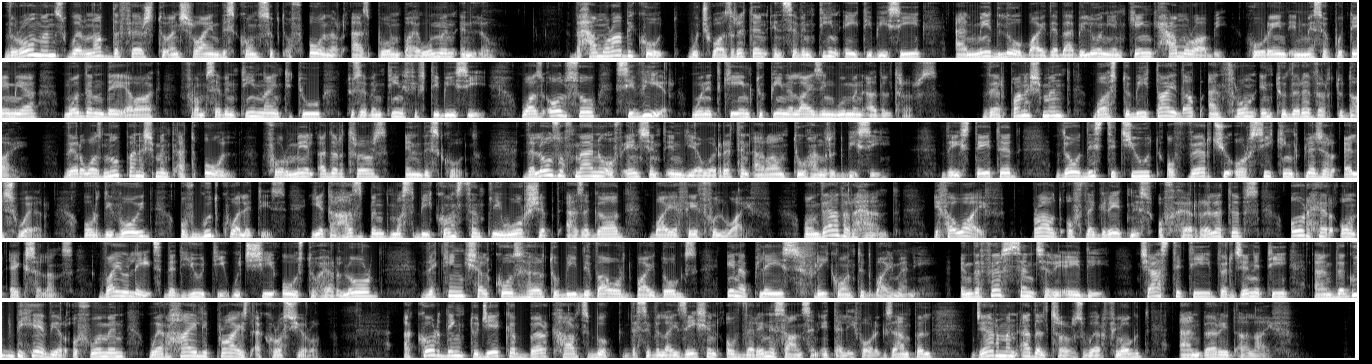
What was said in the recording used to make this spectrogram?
The Romans were not the first to enshrine this concept of honor as borne by women in law. The Hammurabi Code, which was written in 1780 BC and made law by the Babylonian king Hammurabi, who reigned in Mesopotamia, modern day Iraq, from 1792 to 1750 BC, was also severe when it came to penalizing women adulterers. Their punishment was to be tied up and thrown into the river to die. There was no punishment at all for male adulterers in this code. The laws of Manu of ancient India were written around 200 BC. They stated, though destitute of virtue or seeking pleasure elsewhere, or devoid of good qualities, yet a husband must be constantly worshipped as a god by a faithful wife. On the other hand, if a wife, proud of the greatness of her relatives or her own excellence, violates the duty which she owes to her lord, the king shall cause her to be devoured by dogs in a place frequented by many. In the first century AD, chastity, virginity, and the good behavior of women were highly prized across Europe. According to Jacob Burckhardt's book, The Civilization of the Renaissance in Italy, for example, German adulterers were flogged and buried alive.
